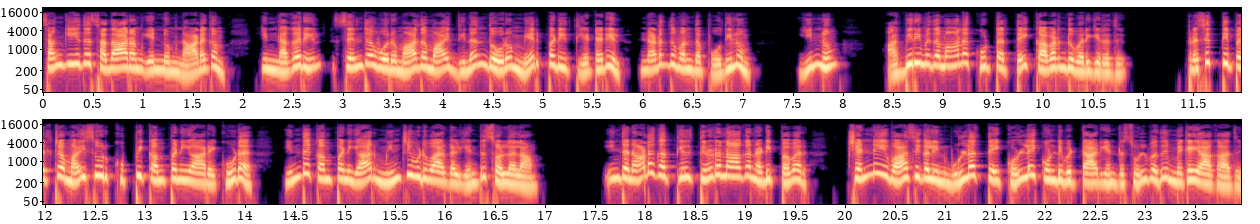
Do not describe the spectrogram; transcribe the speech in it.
சங்கீத சதாரம் என்னும் நாடகம் இந்நகரில் சென்ற ஒரு மாதமாய் தினந்தோறும் மேற்படி தியேட்டரில் நடந்து வந்த போதிலும் இன்னும் அபிரிமிதமான கூட்டத்தை கவர்ந்து வருகிறது. பிரசித்தி பெற்ற மைசூர் குப்பி கம்பெனியாரை கூட இந்த கம்பெனியார் மிஞ்சி விடுவார்கள் என்று சொல்லலாம். இந்த நாடகத்தில் திருடனாக நடிப்பவர் சென்னை வாசிகளின் உள்ளத்தை கொள்ளை கொண்டு விட்டார் என்று சொல்வது மிகையாகாது.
